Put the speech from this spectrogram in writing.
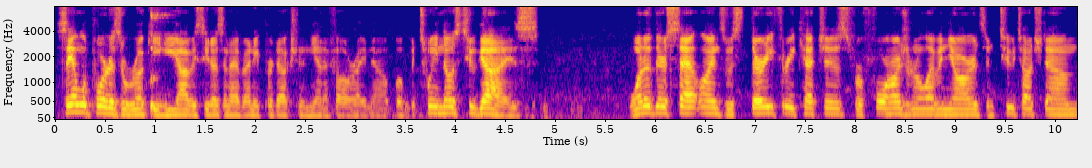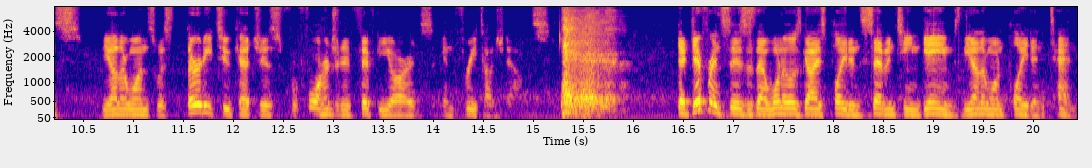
Sam LaPorta is a rookie. He obviously doesn't have any production in the NFL right now. But between those two guys, one of their stat lines was 33 catches for 411 yards and two touchdowns. The other ones was 32 catches for 450 yards and three touchdowns. The difference is, is that one of those guys played in 17 games. The other one played in 10.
